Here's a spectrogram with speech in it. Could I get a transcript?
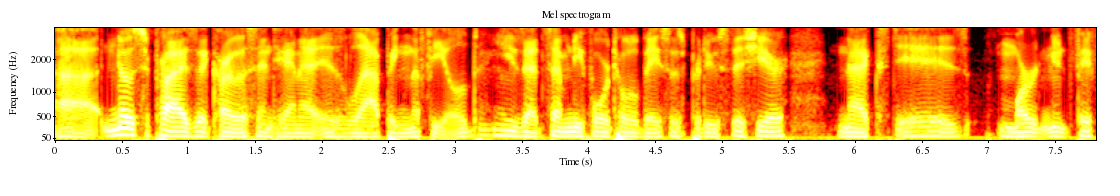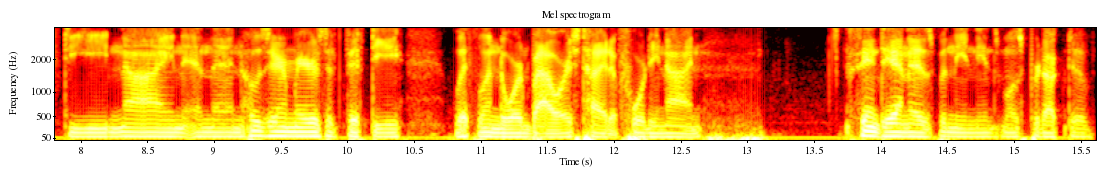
uh, no surprise that Carlos Santana is lapping the field. He's at 74 total bases produced this year. Next is Martin at 59, and then Jose Ramirez at 50, with Lindor and Bauers tied at 49. Santana has been the Indians' most productive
